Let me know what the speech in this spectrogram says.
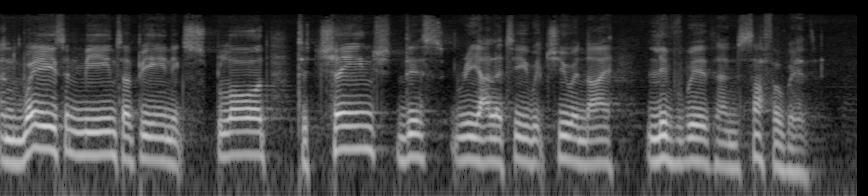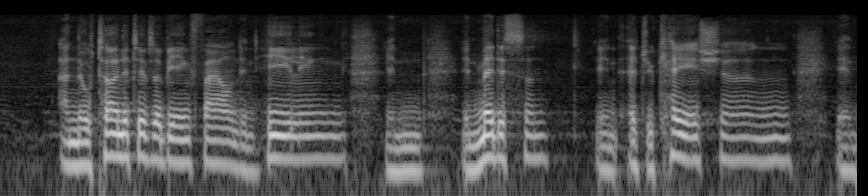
And ways and means are being explored to change this reality which you and I live with and suffer with. And alternatives are being found in healing, in, in medicine, in education, in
